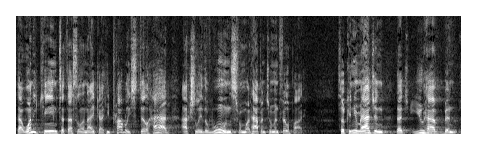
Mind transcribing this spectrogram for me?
that when he came to Thessalonica, he probably still had actually the wounds from what happened to him in Philippi. So, can you imagine that you have been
